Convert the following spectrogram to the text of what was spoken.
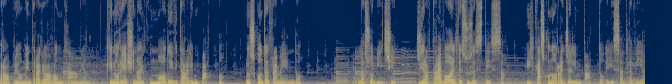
proprio mentre arrivava un camion che non riesce in alcun modo a evitare l'impatto. Lo scontro è tremendo. La sua bici gira tre volte su se stessa. Il casco non regge l'impatto e gli salta via.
